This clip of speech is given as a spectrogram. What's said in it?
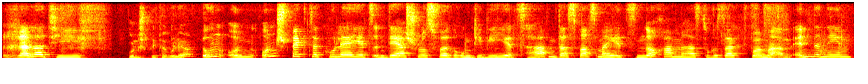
relativ Unspektakulär? un un unspektakulär jetzt in der Schlussfolgerung, die wir jetzt haben. Das, was wir jetzt noch haben, hast du gesagt, wollen wir am Ende nehmen.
